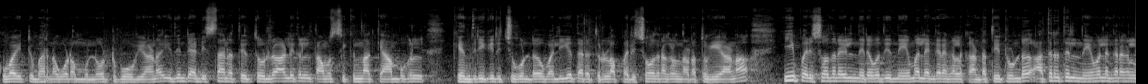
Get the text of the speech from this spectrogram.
കുവൈറ്റ് ഭരണകൂടം മുന്നോട്ട് പോവുകയാണ്. ഇതിന്റെ അടിസ്ഥാനത്തിൽ തൊഴിലാളികൾ താമസിക്കുന്ന ക്യാമ്പുകൾ കേന്ദ്രീകരിച്ചുകൊണ്ട് വലിയ തരത്തിലുള്ള പരിശോധനകൾ നടത്തുകയാണ്. ഈ പരിശോധനയിൽ നിരവധി നിയമലംഘനങ്ങൾ കണ്ടെത്തിയിട്ടുണ്ട്. അത്തരത്തിൽ നിയമലംഘനങ്ങൾ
